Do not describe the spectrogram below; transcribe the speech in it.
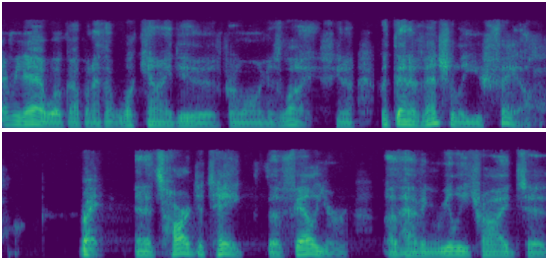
every day I woke up and I thought, what can I do to prolong his life? You know, but then eventually you fail. Right. And it's hard to take the failure of having really tried to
